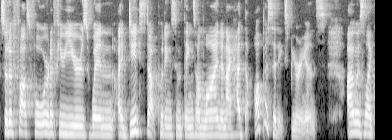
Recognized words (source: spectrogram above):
sort of fast forward a few years when I did start putting some things online and I had the opposite experience, I was like,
